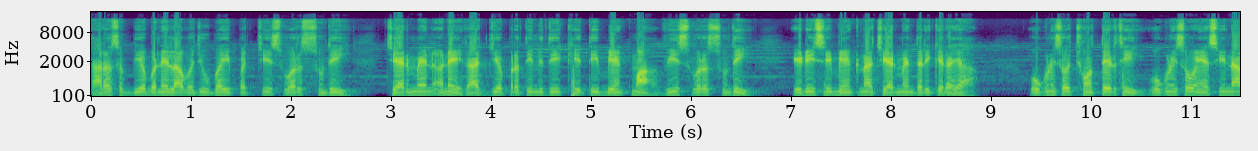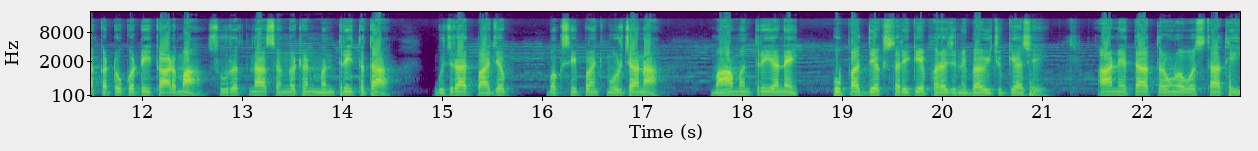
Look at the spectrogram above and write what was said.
ધારાસભ્ય બનેલા વજુભાઈ પચીસ વર્ષ સુધી ચેરમેન અને રાજ્ય પ્રતિનિધિ ખેતી બેંકમાં વીસ વર્ષ સુધી એડીસી બેંકના ચેરમેન તરીકે રહ્યા. ઓગણીસો છોતેરથી ઓગણીસો એંસીના કટોકટી કાળમાં સુરતના સંગઠન મંત્રી તથા ગુજરાત ભાજપ બક્ષીપંચ મોરચાના મહામંત્રી અને ઉપાધ્યક્ષ તરીકે ફરજ નિભાવી ચૂક્યા છે. આ નેતા તરુણ અવસ્થાથી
